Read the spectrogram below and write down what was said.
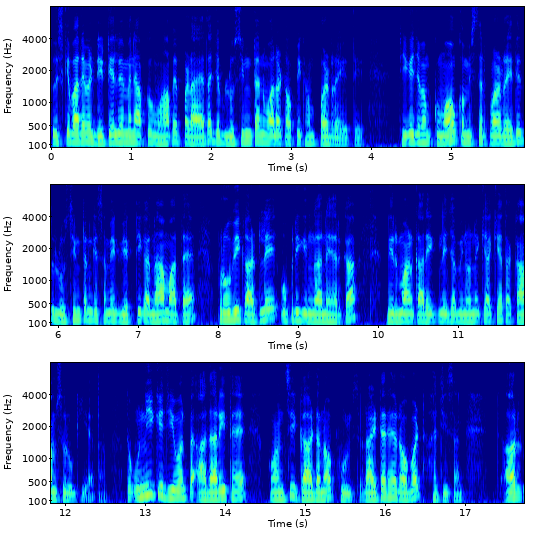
तो इसके बारे में डिटेल में मैंने आपको वहाँ पर पढ़ाया था जब लुसिंगटन वाला टॉपिक हम पढ़ रहे थे। ठीक है, जब हम कुमाऊं कमिश्नर पढ़ रहे थे तो लूसिंगटन के समय एक व्यक्ति का नाम आता है, प्रोबी काटले ऊपरी गंगा नहर का निर्माण कार्य के लिए जब इन्होंने क्या किया था, काम शुरू किया था। तो उन्हीं के जीवन पर आधारित है कौन सी? गार्डन ऑफ़ फूल्स राइटर है रॉबर्ट हचिसन। और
